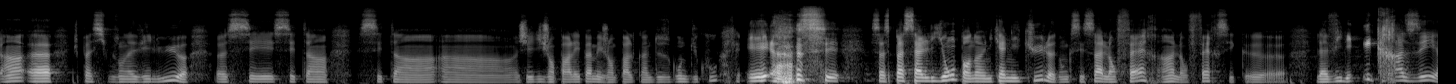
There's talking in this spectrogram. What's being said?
Hein, euh, je ne sais pas si vous en avez lu. c'est un, c'est un, j'ai dit j'en parlais pas, mais j'en parle quand même deux secondes du coup. Et ça se passe à Lyon pendant une canicule, donc c'est ça l'enfer. Hein. L'enfer, c'est que la ville est écrasée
